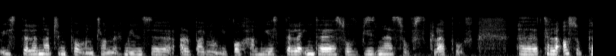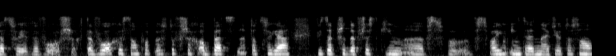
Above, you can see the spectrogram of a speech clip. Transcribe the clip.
y, jest tyle naczyń połączonych między Albanią i Włochami, jest tyle interesów, biznesów, sklepów, y, tyle osób pracuje we Włoszech. Te Włochy są po prostu wszechobecne. To, co ja widzę przede wszystkim y, w swoim internecie, to są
